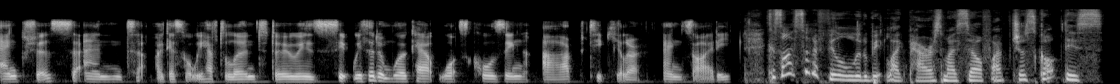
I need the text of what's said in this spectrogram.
anxious. And I guess what we have to learn to do is sit with it and work out what's causing our particular anxiety. Because I sort of feel a little bit like Paris myself. I've just got this,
